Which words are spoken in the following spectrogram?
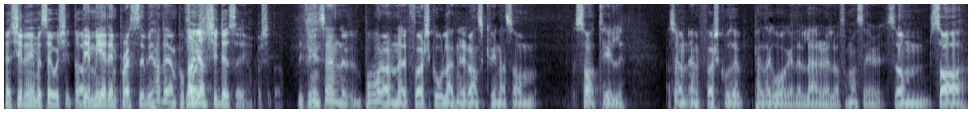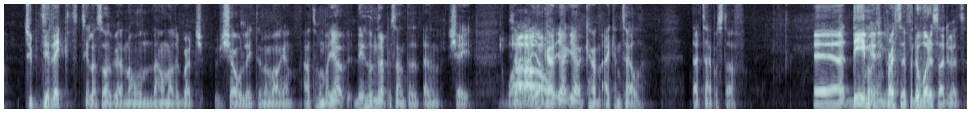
And she didn't even say what she thought. Det är mer impressive. Vi hade en på no, yeah, she did say what she thought. Det finns en på vår förskola, en iransk kvinna som sa till, alltså en, en förskolepedagog eller lärare eller vad man säger, som sa typ direkt till Asabia när hon, när hon hade börjat show lite med magen, att hon bara, jag, det är 100% en, en tjej. Wow. Så jag, kan, jag, jag kan, I can tell that type of stuff. Eh, det är mer impressive, för då var det så här, du vet,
